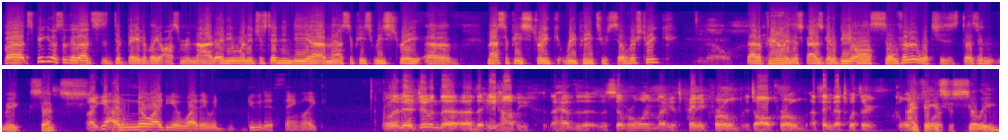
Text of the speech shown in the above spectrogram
But speaking of something that's debatably awesome or not, anyone interested in the uh, masterpiece restraight, uh, masterpiece streak repaint to Silverstreak? No. That apparently this guy's going to be all silver, which is doesn't make sense. Like, yeah, I have no idea why they would do this thing. Like, Well, they're doing the uh, the e hobby. I have the the silver one, like it's painted chrome. It's all chrome. I think that's what they're going I think for. it's just silly.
